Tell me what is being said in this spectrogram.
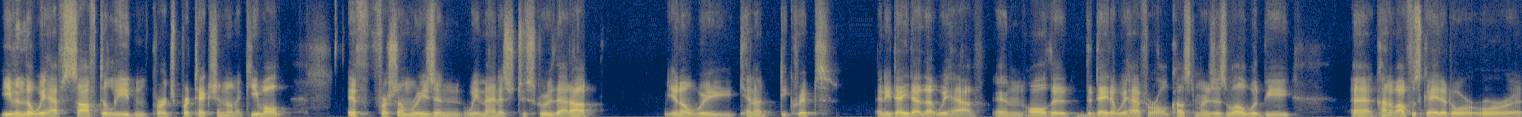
even though we have soft delete and purge protection on a key vault, if for some reason we manage to screw that up, you know, we cannot decrypt any data that we have, and all the the data we have for all customers as well would be uh, kind of obfuscated or or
